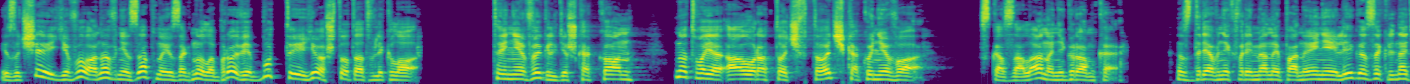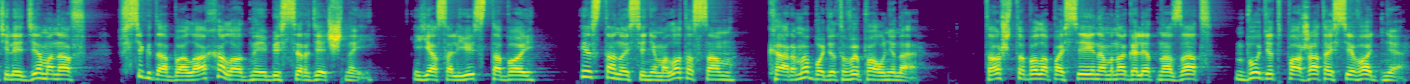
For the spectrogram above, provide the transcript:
Изучая его, она внезапно изогнула брови, будто её что-то отвлекло. «Ты не выглядишь как он, но твоя аура точь-в-точь, точь, как у него», — сказала она негромко. «С древних времен и поныне Лига Заклинателей Демонов всегда была холодной и бессердечной. Я сольюсь с тобой и стану синим лотосом, карма будет выполнена. То, что было посеяно много лет назад — будет пожата сегодня.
